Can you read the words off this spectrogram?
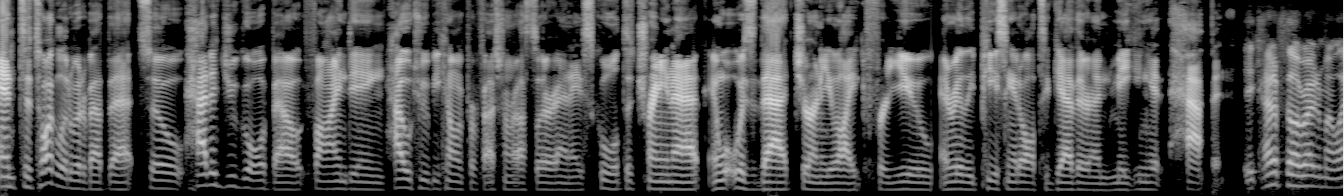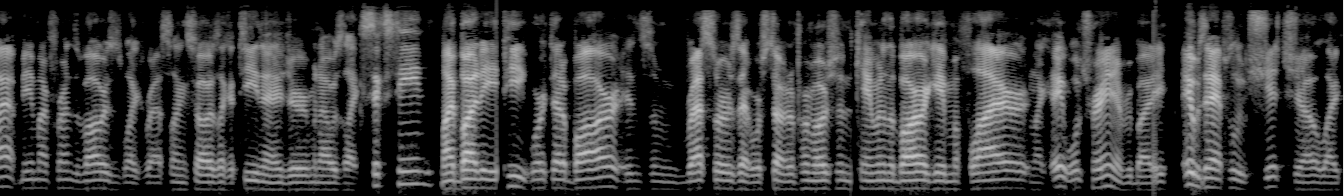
And to talk a little bit about that, so how did you go about finding how to become a professional wrestler and a school to train at? And what was that journey like for you and really piecing it all together and making it happen? It kind of fell right in my lap me and my friends have always liked wrestling. So I was like a teenager when I was like 16. My buddy Pete worked at a bar, and some wrestlers that were starting a promotion came into the bar. I gave him a flyer, and, like, hey, we'll train everybody. It was an absolute shit show. Like,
